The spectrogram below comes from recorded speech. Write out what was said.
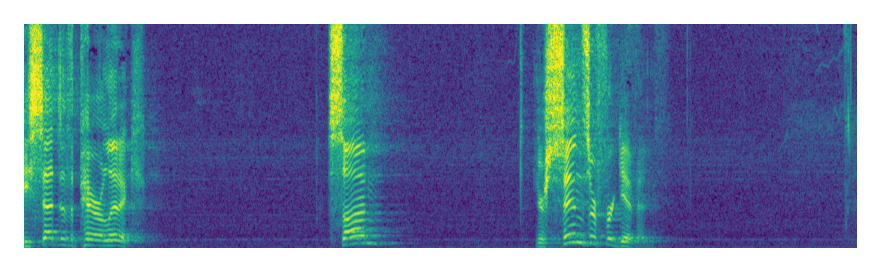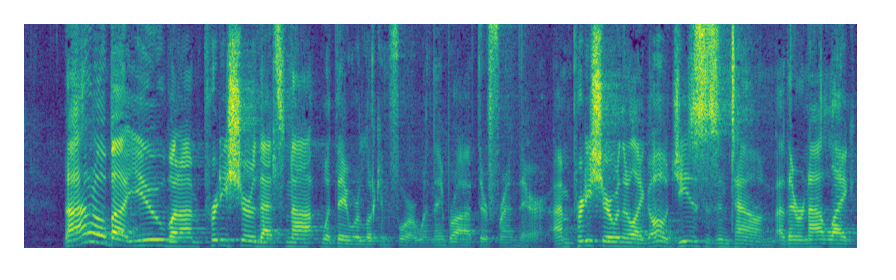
he said to the paralytic, Son, your sins are forgiven. Now, I don't know about you, but I'm pretty sure that's not what they were looking for when they brought their friend there. I'm pretty sure when they're like, oh, Jesus is in town, uh, they were not like,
